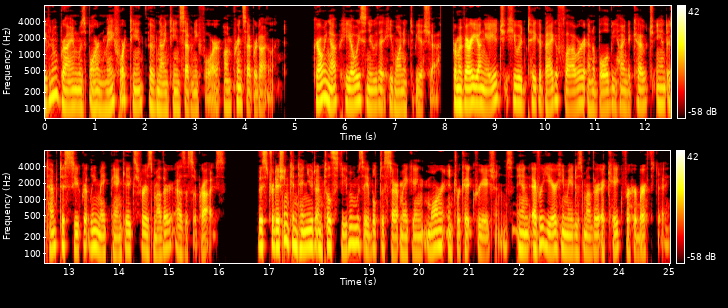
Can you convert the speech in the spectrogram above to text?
Stephen O'Brien was born May 14th of 1974 on Prince Edward Island. Growing up, he always knew that he wanted to be a chef. From a very young age, he would take a bag of flour and a bowl behind a couch and attempt to secretly make pancakes for his mother as a surprise. This tradition continued until Stephen was able to start making more intricate creations, and every year he made his mother a cake for her birthday.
